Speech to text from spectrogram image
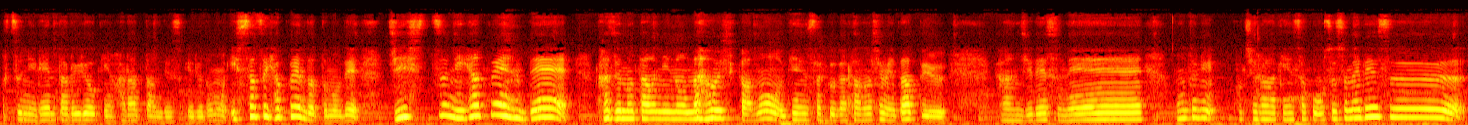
普通にレンタル料金払ったんですけれども1冊100円だったので実質200円で「風の谷のナウシカ」の原作が楽しめたという感じですね。本当にこちら原作おすすめです。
